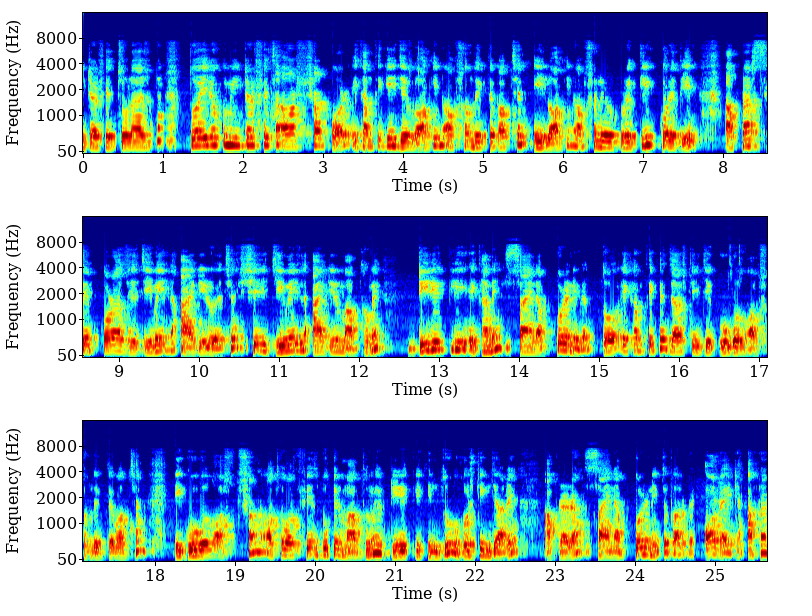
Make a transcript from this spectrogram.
ইন্টারফেস চলে আসবে। তো এইরকম ইন্টারফেস আসার পর এখান থেকেই যে লগ ইন অপশন দেখতে পাচ্ছেন, এই লগ ইন অপশনের উপরে ক্লিক করে দিয়ে আপনার সেভ করা যে জিমেইল আইডি রয়েছে, সেই জিমেইল আইডির মাধ্যমে ডিরেক্টলি এখানে সাইন আপ করে নেবেন। তো এখান থেকে জাস্ট এই যে গুগল অপশন দেখতে পাচ্ছেন, এই গুগল অপশন অথবা ফেসবুকের মাধ্যমে ডিরেক্টলি কিন্তু হোস্টিং জারে আপনারা সাইন আপ করে নিতে পারবেন। অলরাইট আপনার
